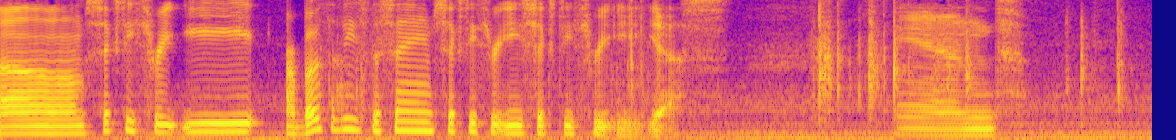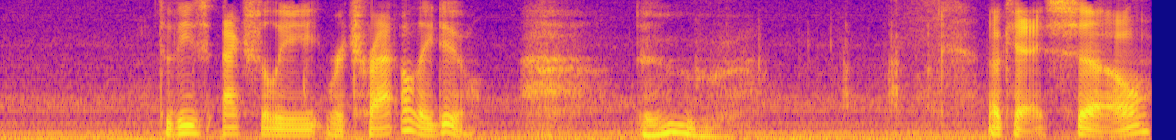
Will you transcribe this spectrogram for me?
Um, 63E. Are both of these the same? 63E, 63E. Yes. And do these actually retract? Oh, they do. Ooh. Okay, so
